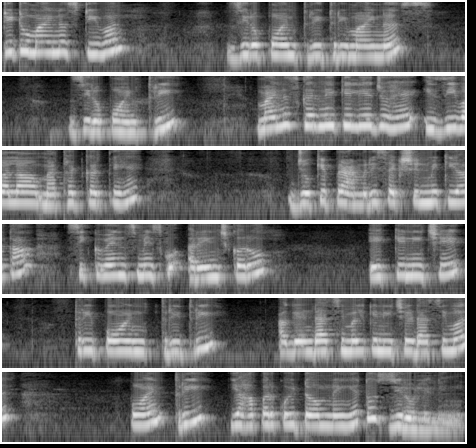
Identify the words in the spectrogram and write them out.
T2 minus T1 0 0.33 minus 0 0.3 minus करने के लिए जो है इजी वाला मेथड करते हैं, जो कि प्राइमरी सेक्शन में किया था। सीक्वेंस में इसको अरेंज करो। एक के नीचे three point three three again decimal के नीचे डेसिमल पॉइंट थ्री यहाँ पर कोई टर्म नहीं है तो ज़ीरो ले लेंगे।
